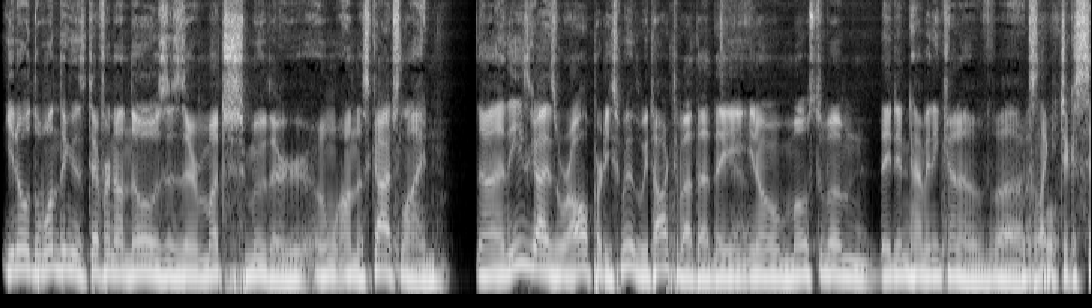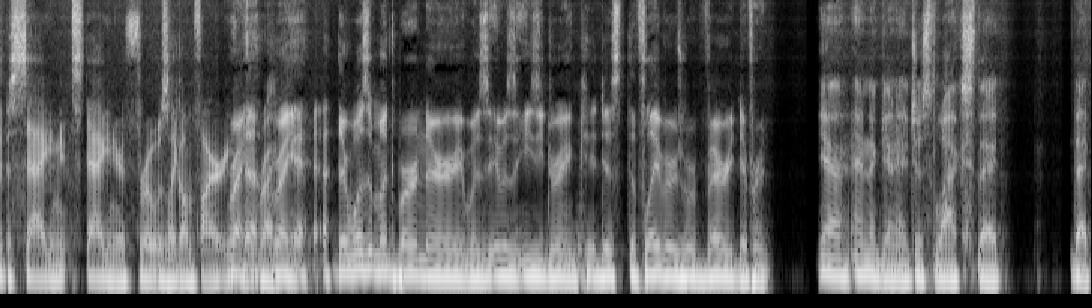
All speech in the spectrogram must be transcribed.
You know, the one thing that's different on those is they're much smoother on the scotch line. Uh, and these guys were all pretty smooth. We talked about that. They, you know, most of them they didn't have any kind of. Uh, It wasn't like you took a sip of Stagg and Stagg and your throat was like on fire. right, right, Right. There wasn't much burn there. It was it was an easy drink. It just the flavors were very different. Yeah, and again, it just lacks that that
